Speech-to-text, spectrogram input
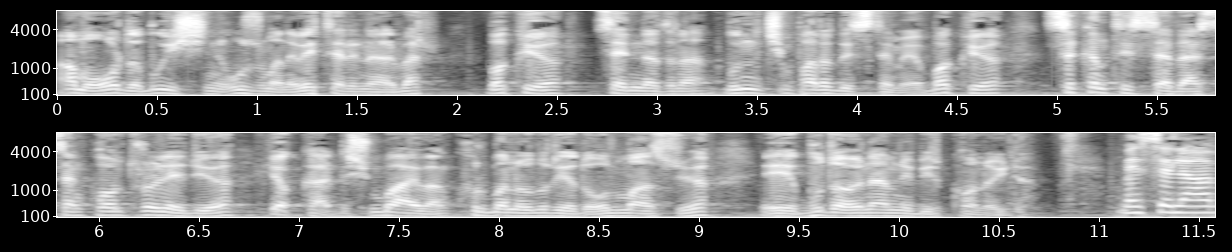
Ama orada bu işin uzmanı veteriner var. Bakıyor senin adına. Bunun için para da istemiyor. Bakıyor sıkıntı hissedersen kontrol ediyor. Yok kardeşim bu hayvan kurban olur ya da olmaz diyor. E, bu da önemli bir konuydu. Mesela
